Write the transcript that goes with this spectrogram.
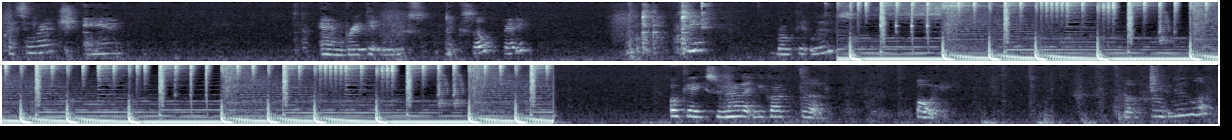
pressing wrench and and break it loose like so. Ready? See? Broke it loose. Okay, so now that you got the Oh wait. The front wheel up.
